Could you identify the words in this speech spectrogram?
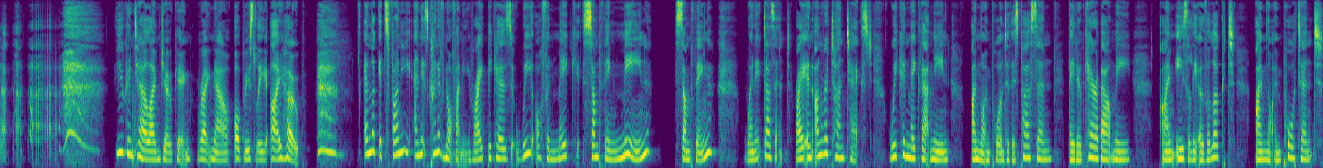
you can tell I'm joking right now. Obviously, I hope. And look, it's funny and it's kind of not funny, right? Because we often make something mean something when it doesn't, right? An unreturned text, we can make that mean I'm not important to this person. They don't care about me. I'm easily overlooked. I'm not important.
